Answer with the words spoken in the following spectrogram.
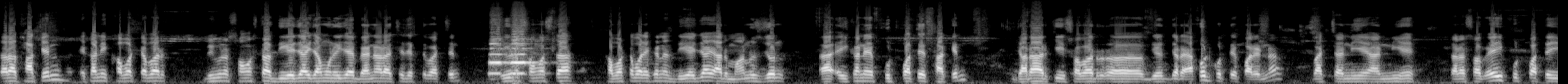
তারা থাকেন। এখানে খাবার টাবার বিভিন্ন সংস্থা দিয়ে যায়, যেমন এই যে ব্যানার আছে, দেখতে পাচ্ছেন। বিভিন্ন সংস্থা খাবার টাবার এখানে দিয়ে যায়, আর মানুষজন এইখানে ফুটপাতে থাকেন। যারা আর কি সবার যারা অ্যাফোর্ড করতে পারেন না, বাচ্চা নিয়ে আর নিয়ে তারা সব এই ফুটপাতেই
